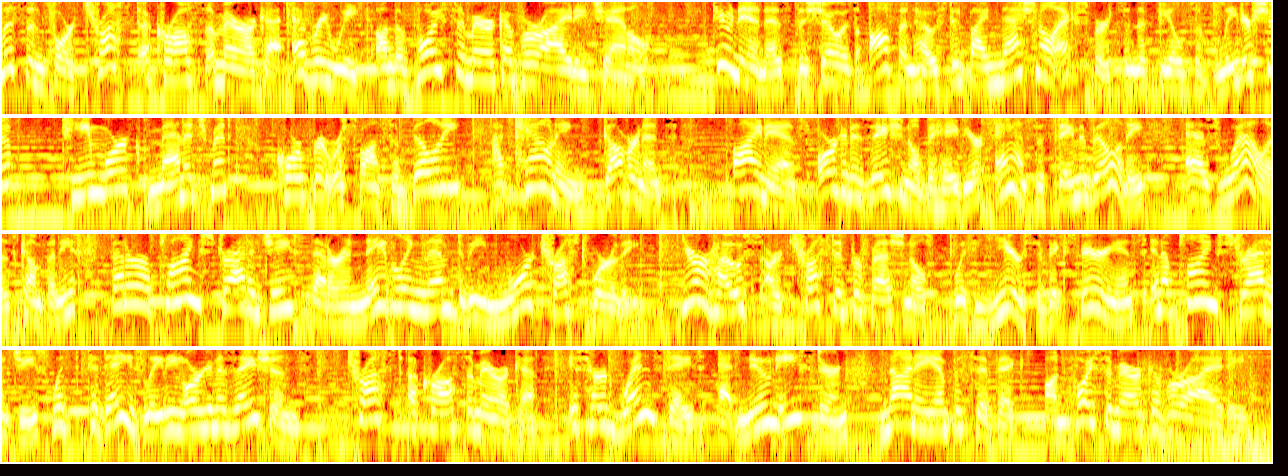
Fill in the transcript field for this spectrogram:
Listen for Trust Across America every week on the Voice America Variety channel. Tune in as the show is often hosted by national experts in the fields of leadership, teamwork, management, corporate responsibility, accounting, governance, finance, organizational behavior, and sustainability, as well as companies that are applying strategies that are enabling them to be more trustworthy. Your hosts are trusted professionals with years of experience in applying strategies with today's leading organizations. Trust Across America is heard Wednesdays at noon Eastern, 9 a.m. Pacific on Voice America Variety.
